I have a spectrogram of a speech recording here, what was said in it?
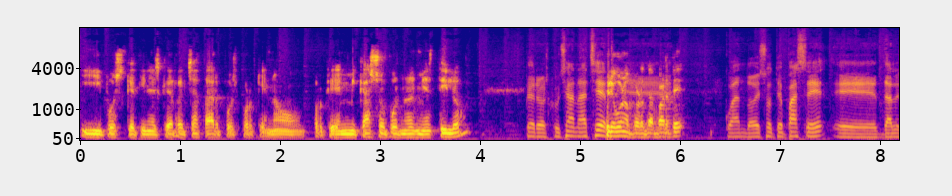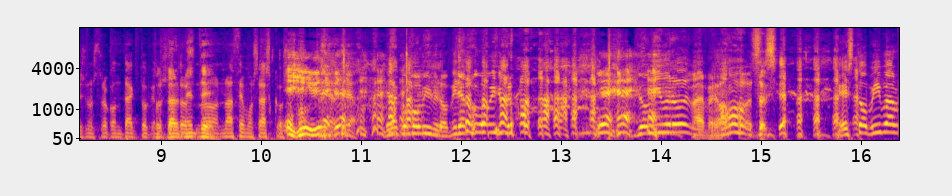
y pues que tienes que rechazar, pues porque no, porque en mi caso, pues no es mi estilo. Pero escucha, Nacher. Pero bueno, por otra eh, parte- Cuando eso te pase, eh, dales nuestro contacto, que Totalmente. nosotros no, no hacemos ascos. mira, mira, mira cómo vibro, mira cómo vibro. Yo vibro, pero vamos, o sea. Esto vibra,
